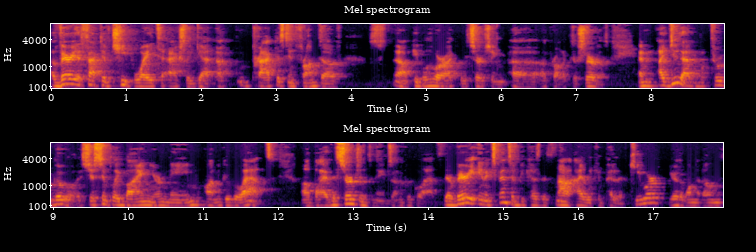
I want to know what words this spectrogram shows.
a very effective, cheap way to actually get a practice in front of uh, people who are actually searching uh, a product or service. And I do that through Google. It's just simply buying your name on Google Ads, uh, buy the surgeon's names on Google Ads. They're very inexpensive because it's not a highly competitive keyword. You're the one that owns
